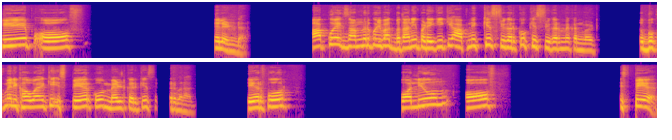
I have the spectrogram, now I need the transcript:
shape of cylinder आपको एग्जामिनर को ये बात बतानी पड़ेगी कि आपने किस फिगर को किस फिगर में कन्वर्ट किया। तो बुक में लिखा हुआ है कि स्पेयर को मेल्ट करके सिलेंडर बना दिया। Therefore volume of sphere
